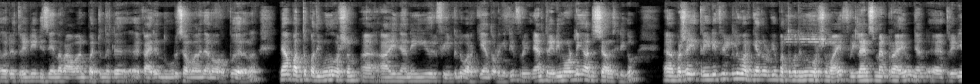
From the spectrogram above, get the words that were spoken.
ഒരു ത്രീ ഡി ഡിസൈനർ ആവാൻ പറ്റുന്നില്ല കാര്യം നൂറ് ശതമാനം ഞാൻ ഉറപ്പ് തരുന്നു. ഞാൻ പത്ത് പതിമൂന്ന് വർഷം ആയി ഞാൻ ഈ ഒരു ഫീൽഡിൽ വർക്ക് ചെയ്യാൻ തുടങ്ങിയിട്ട് ഫ്രീ ഞാൻ ത്രീ ഡി മോഡലിംഗ് ആർട്ടിസ്റ്റ് ആണ് ശരിക്കും പക്ഷേ ഈ ത്രീ ഡി ഫീൽഡിൽ വർക്ക് ചെയ്യാൻ തുടങ്ങി പത്ത് പതിമൂന്ന് വർഷമായി ഫ്രീലാൻസ് മെന്ററായും ഞാൻ ത്രീ ഡി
